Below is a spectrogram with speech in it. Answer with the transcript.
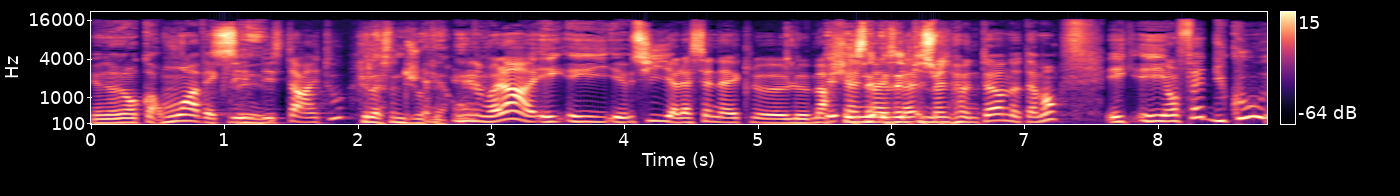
Il y en a eu encore moins avec les stars et tout. Que la scène du Joker. voilà, et, et, et aussi il y a la scène avec le, le Martian Et- et Man-. Manhunter notamment. Et, et en fait, du coup,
